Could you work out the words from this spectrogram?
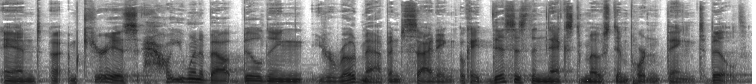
And uh, I'm curious how you went about building your roadmap and deciding, okay, this is the next most important thing to build.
